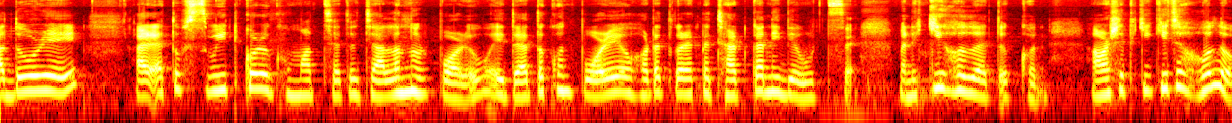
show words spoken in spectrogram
আদরে আর এত সুইট করে ঘুমাচ্ছে এত জ্বালানোর পরেও তো এতক্ষণ পরে ও হঠাৎ করে একটা ঝাটকানি দিয়ে উঠছে। মানে কি হলো এতক্ষণ? আমার সাথে কি কিছু হলো?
